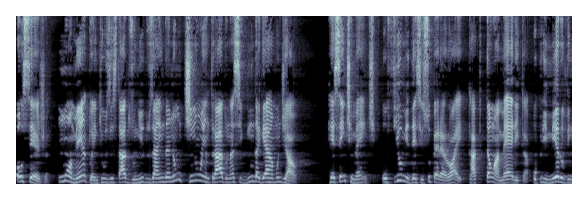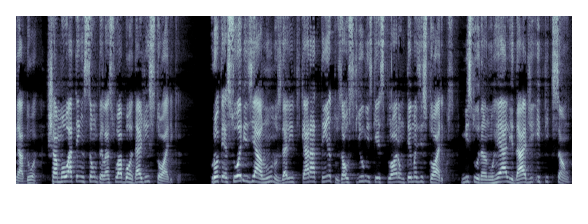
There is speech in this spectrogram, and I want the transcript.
ou seja, um momento em que os Estados Unidos ainda não tinham entrado na Segunda Guerra Mundial. Recentemente, o filme desse super-herói, Capitão América, o primeiro Vingador, chamou a atenção pela sua abordagem histórica. Professores e alunos devem ficar atentos aos filmes que exploram temas históricos, misturando realidade e ficção,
